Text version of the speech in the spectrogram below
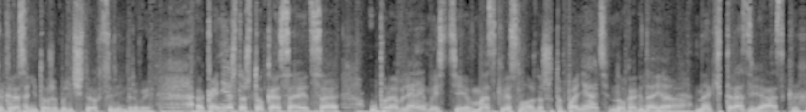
Как раз они тоже были четырехцилиндровые. А, конечно, что касается управляемости, в Москве сложно что-то понять понять, но когда ну, я да. на каких-то развязках,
